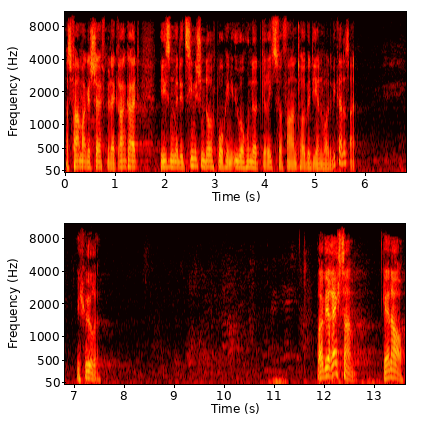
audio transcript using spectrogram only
das Pharmageschäft mit der Krankheit, diesen medizinischen Durchbruch in über 100 Gerichtsverfahren torpedieren wollte? Wie kann das sein? Ich höre. Weil wir Recht haben. Genau.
